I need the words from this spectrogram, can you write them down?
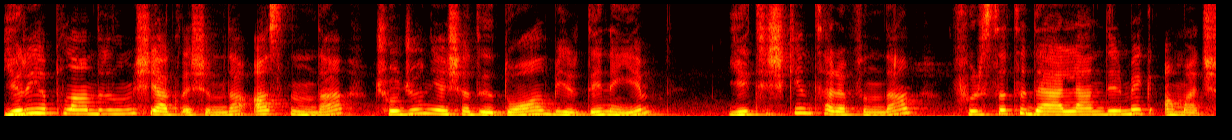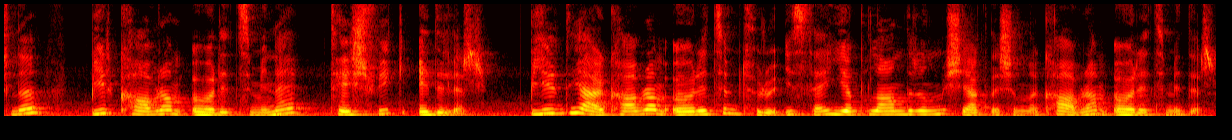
Yarı yapılandırılmış yaklaşımda aslında çocuğun yaşadığı doğal bir deneyim yetişkin tarafından fırsatı değerlendirmek amaçlı bir kavram öğretimine teşvik edilir. Bir diğer kavram öğretim türü ise yapılandırılmış yaklaşımla kavram öğretimidir.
